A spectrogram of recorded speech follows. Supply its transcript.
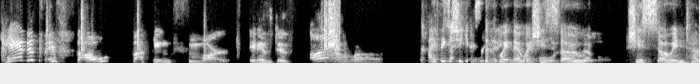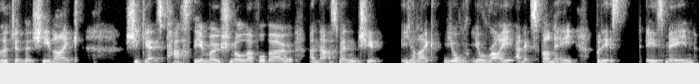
Candace is so fucking smart. It is just oh I think she gets the point though where she's so she's so intelligent that she like she gets past the emotional level though, and that's when she you're like you're you're right and it's funny, but it's it's mean,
